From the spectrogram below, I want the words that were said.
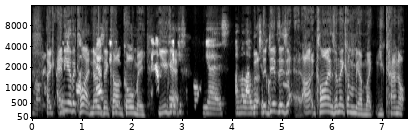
Well, Like any other client knows they can't call me. You get you years. I'm allowed But to. the call- diff, there's uh, clients when they come to me, I'm like, you cannot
